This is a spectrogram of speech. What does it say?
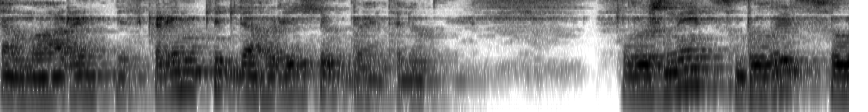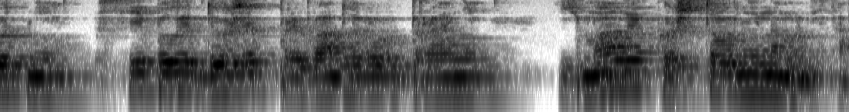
чамари і скриньки для горіхів бетелю. Служниць були сотні, всі були дуже привабливо вбрані й мали коштовні намиста.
